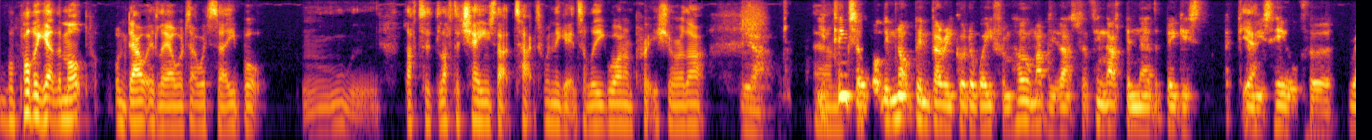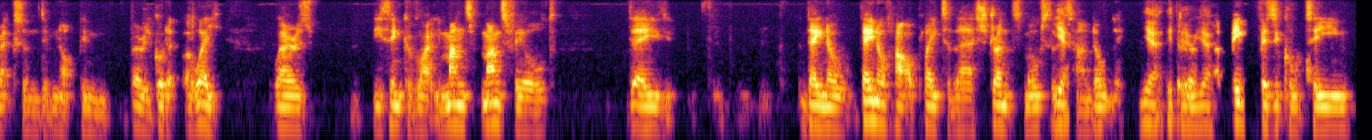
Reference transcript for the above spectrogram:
will probably get them up undoubtedly. I would I would say, but mm, they'll have to they'll have to change that tact when they get into League One. I'm pretty sure of that. Yeah. You Um, think so, but they've not been very good away from home, have they? That's I think that's been their the biggest Achilles heel for Wrexham. They've not been very good at away. Whereas you think of like Mans, Mansfield, they they know they know how to play to their strengths most of Yeah. the time, don't they? Yeah, they They're do. Yeah, a big physical team,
